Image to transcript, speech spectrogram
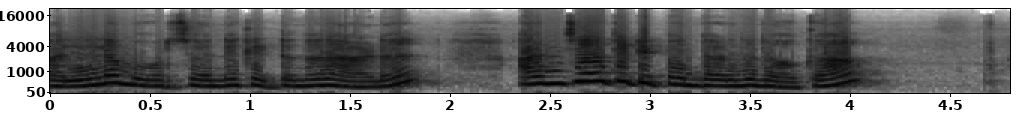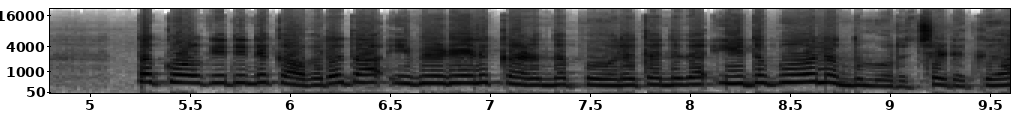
നല്ല മൂർച്ച തന്നെ കിട്ടുന്നതാണ്. അഞ്ചാമത്തെ ടിപ്പ് എന്താണെന്ന് നോക്കാം. കോൾഗേറ്റിന്റെ കവർ ദാ ഈ വീഡിയോയിൽ കാണുന്ന പോലെ തന്നെ ദാ ഇതുപോലൊന്ന് മുറിച്ചെടുക്കുക.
